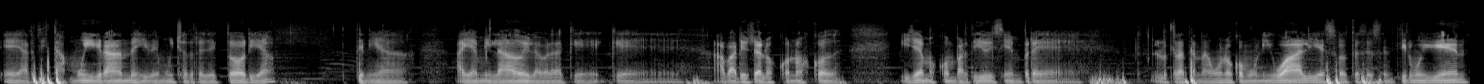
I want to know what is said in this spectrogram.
eh, artistas muy grandes y de mucha trayectoria tenía ahí a mi lado y la verdad que, que a varios ya los conozco y ya hemos compartido y siempre lo tratan a uno como un igual y eso te hace sentir muy bien.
